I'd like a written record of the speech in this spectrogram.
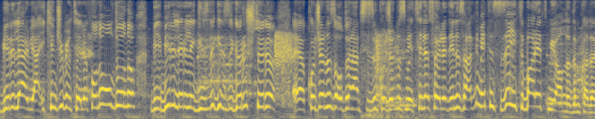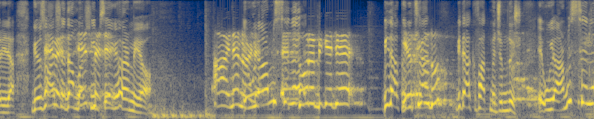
biriler yani ikinci bir telefonu olduğunu bir- birileriyle gizli gizli görüştüğünü e, kocanız o dönem sizin kocanız Metin'e söylediğiniz halde Metin size itibar etmiyor anladığım kadarıyla. Gözü Evet, Ayşe'den başka etmedi. kimseyi görmüyor. Aynen E, öyle. uyarmış seni. Sonra bir gece Bir dakika lütfen. Yatıyordum. Bir dakika Fatmacığım dur. E, uyarmış seni.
